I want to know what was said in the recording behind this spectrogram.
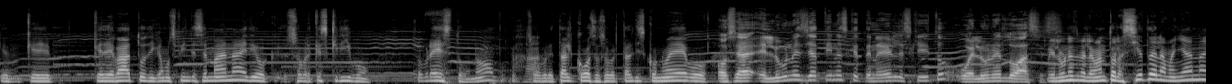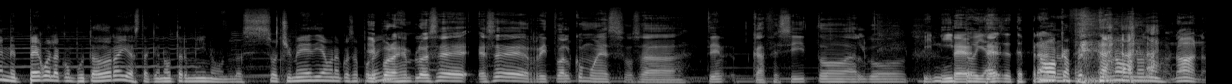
que, que- que debato, digamos, fin de semana y digo, ¿sobre qué escribo? Sobre esto, ¿no? Ajá. Sobre tal cosa, sobre tal disco nuevo. O sea, ¿el lunes ya tienes que tener el escrito o el lunes lo haces? El lunes me levanto a las 7 de la mañana y me pego a la computadora y hasta que no termino. Las 8 y media, una cosa por y ahí. por ejemplo, ese, ese ritual cómo es, o sea, ¿tiene cafecito, algo, Vinito Te- ya te- desde temprano. no, café, no, no, no. No, no.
